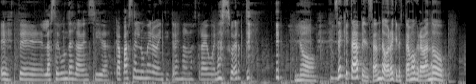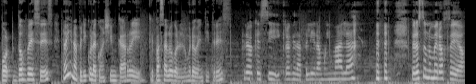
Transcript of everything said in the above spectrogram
Este, la segunda es la vencida. Capaz el número 23 no nos trae buena suerte. No. ¿Sabes qué estaba pensando ahora que lo estamos grabando por dos veces? ¿No hay una película con Jim Carrey que pasa algo con el número 23? Creo que sí, creo que la peli era muy mala. Pero es un número feo.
